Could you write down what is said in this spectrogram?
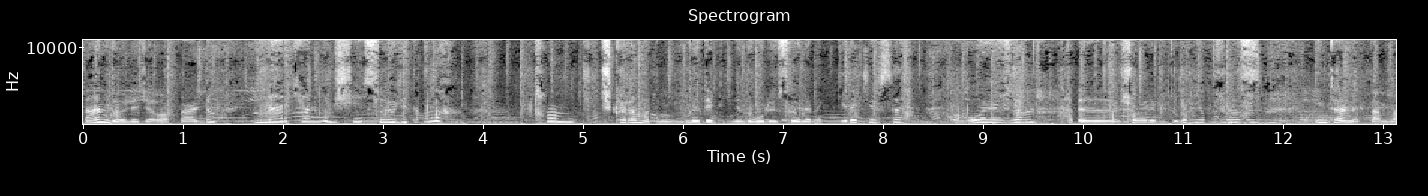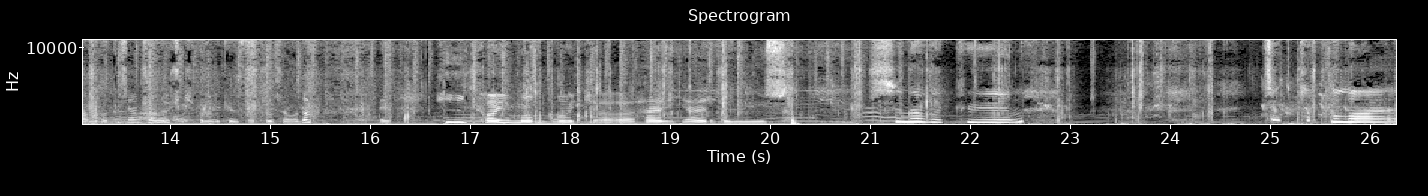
ben de öyle cevap verdim. İnerken de bir şey söyledi ama tam çıkaramadım ne dediğini doğruyu söylemek gerekirse. O yüzden e, şöyle bir durum yapacağız. İnternetten ben bakacağım. Şu anda 3 kişi bakıyoruz da konuşamadım. E, Kaymamaca her yer buz. Şuna bakın. Çok tatlılar.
